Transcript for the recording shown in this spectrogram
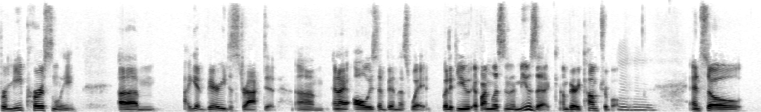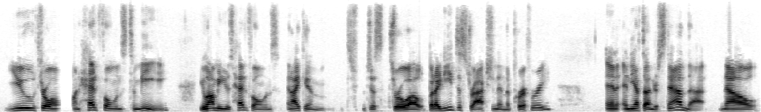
for me personally, um, I get very distracted, um, and I always have been this way. But if you if I'm listening to music, I'm very comfortable, mm-hmm. and so you throw on headphones to me. You allow me to use headphones, and I can just throw out. But I need distraction in the periphery, and and you have to understand that. Now,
